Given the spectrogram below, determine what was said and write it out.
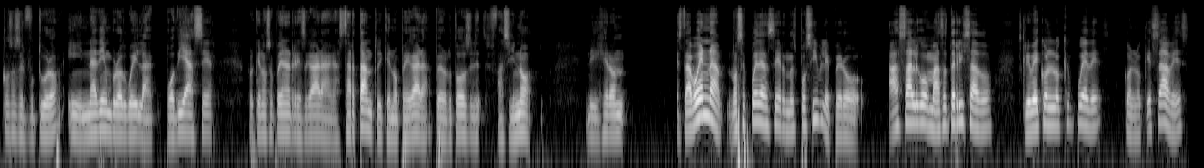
cosas del futuro, y nadie en Broadway la podía hacer, porque no se podían arriesgar a gastar tanto y que no pegara, pero todos les fascinó, le dijeron, está buena, no se puede hacer, no es posible, pero haz algo más aterrizado, escribe con lo que puedes, con lo que sabes,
